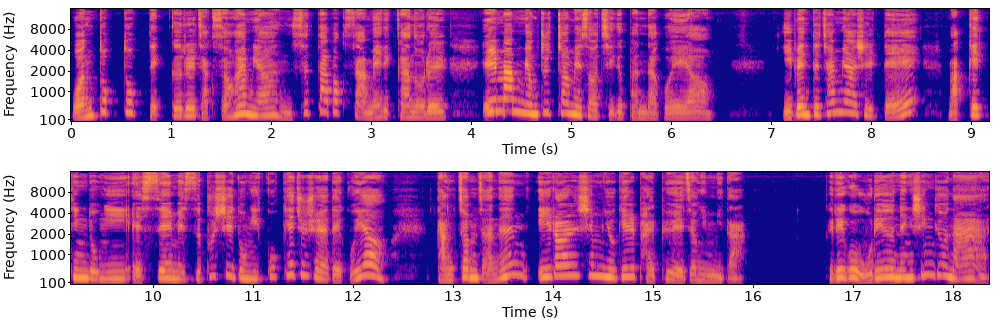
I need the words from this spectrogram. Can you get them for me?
원톡톡 댓글을 작성하면 스타벅스 아메리카노를 1만 명 추첨해서 지급한다고 해요. 이벤트 참여하실 때 마케팅 동의, SMS 푸시 동의 꼭 해주셔야 되고요. 당첨자는 1월 16일 발표 예정입니다. 그리고 우리은행 신규나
